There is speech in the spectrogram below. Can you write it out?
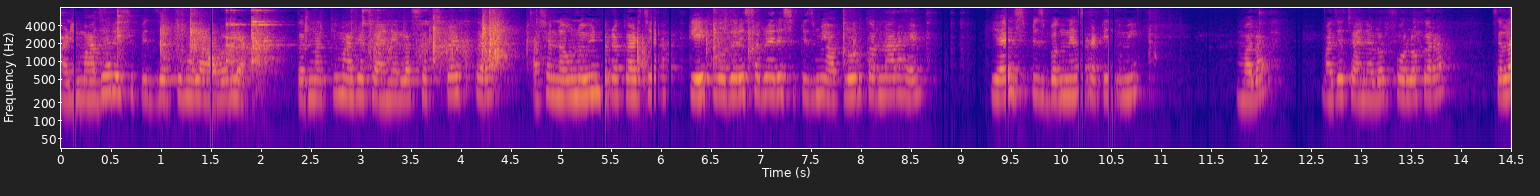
आणि माझ्या रेसिपीज जर तुम्हाला आवडल्या तर नक्की माझ्या चॅनलला सबस्क्राईब करा. अशा नवनवीन प्रकारच्या केक वगैरे सगळ्या रेसिपीज मी अपलोड करणार आहे. या रेसिपीज बघण्यासाठी तुम्ही मला माझ्या चॅनलवर फॉलो करा. चला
